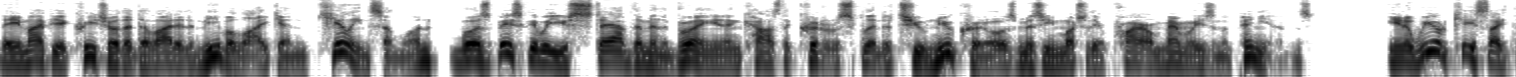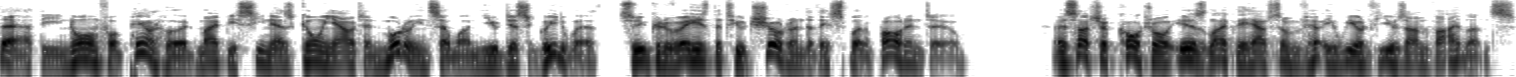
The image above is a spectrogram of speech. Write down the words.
they might be a creature that divided amoeba like, and killing someone was basically where you stabbed them in the brain and caused the critter to split into two new critters, missing much of their prior memories and opinions. In a weird case like that, the norm for parenthood might be seen as going out and murdering someone you disagreed with so you could raise the two children that they split apart into. As such a culture is likely to have some very weird views on violence.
